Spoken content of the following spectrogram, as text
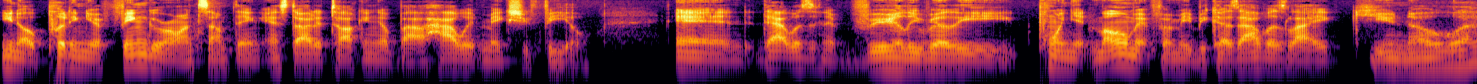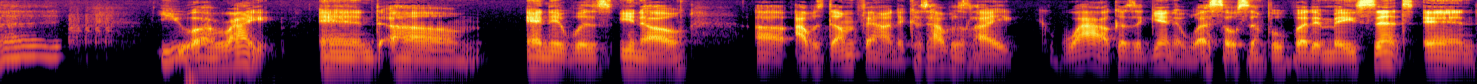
you know putting your finger on something and started talking about how it makes you feel and that was a really, really poignant moment for me because I was like, you know what? You are right. And um and it was, you know, uh, I was dumbfounded because I was like, wow, because again, it was so simple, but it made sense. And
